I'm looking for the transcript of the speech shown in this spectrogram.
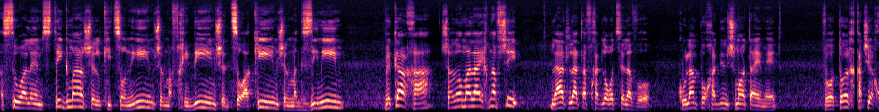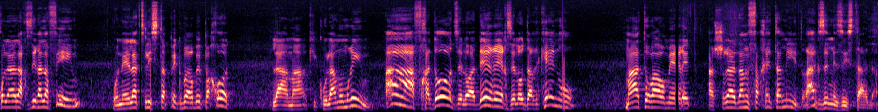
עשו עליהם סטיגמה של קיצוניים, של מפחידים, של צועקים, של מגזימים, וככה, שלום עלייך נפשי. לאט לאט אף אחד לא רוצה לבוא, כולם פוחדים לשמוע את האמת, ואותו אחד שיכול היה להחזיר אלפים, הוא נאלץ להסתפק בהרבה פחות. למה? כי כולם אומרים, אה, הפחדות זה לא הדרך, זה לא דרכנו. מה התורה אומרת? אשרי אדם מפחד תמיד, רק זה מזיז את האדם.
